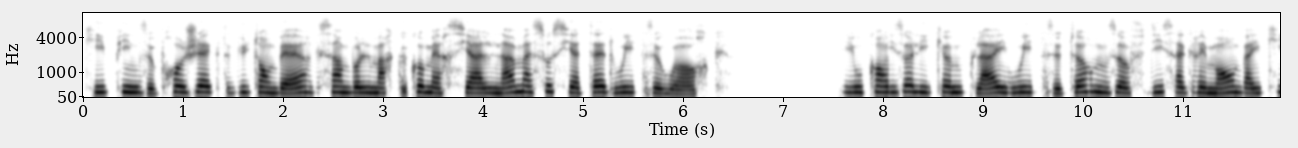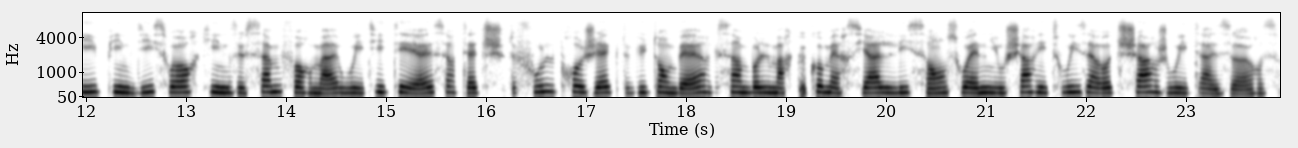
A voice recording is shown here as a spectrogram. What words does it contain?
keeping the Project Gutenberg symbol marque commercial name associated with the work. You can easily comply with the terms of disagreement by keeping this work in the same format with ITS attached full project Gutenberg symbol marque commercial license when you share it without charge with others.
